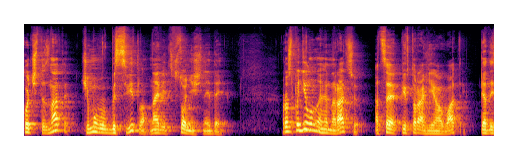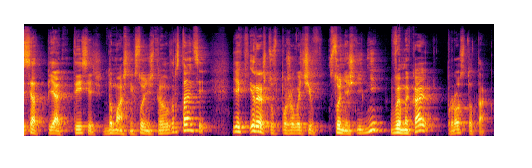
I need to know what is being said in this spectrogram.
Хочете знати, чому ви без світла навіть в сонячний день? Розподілену генерацію, а це 1,5 ГВт, 55 тисяч домашніх сонячних електростанцій, як і решту споживачів в сонячні дні, вимикають просто так.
